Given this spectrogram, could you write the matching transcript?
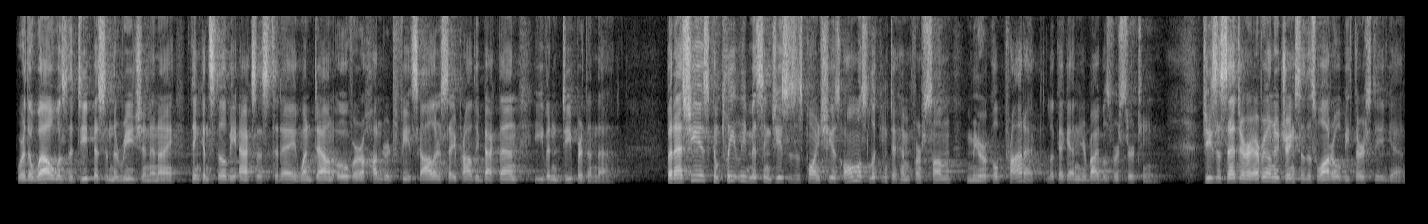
where the well was the deepest in the region, and I think can still be accessed today. Went down over 100 feet. Scholars say probably back then even deeper than that. But as she is completely missing Jesus' point, she is almost looking to him for some miracle product. Look again in your Bibles, verse 13. Jesus said to her, Everyone who drinks of this water will be thirsty again.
